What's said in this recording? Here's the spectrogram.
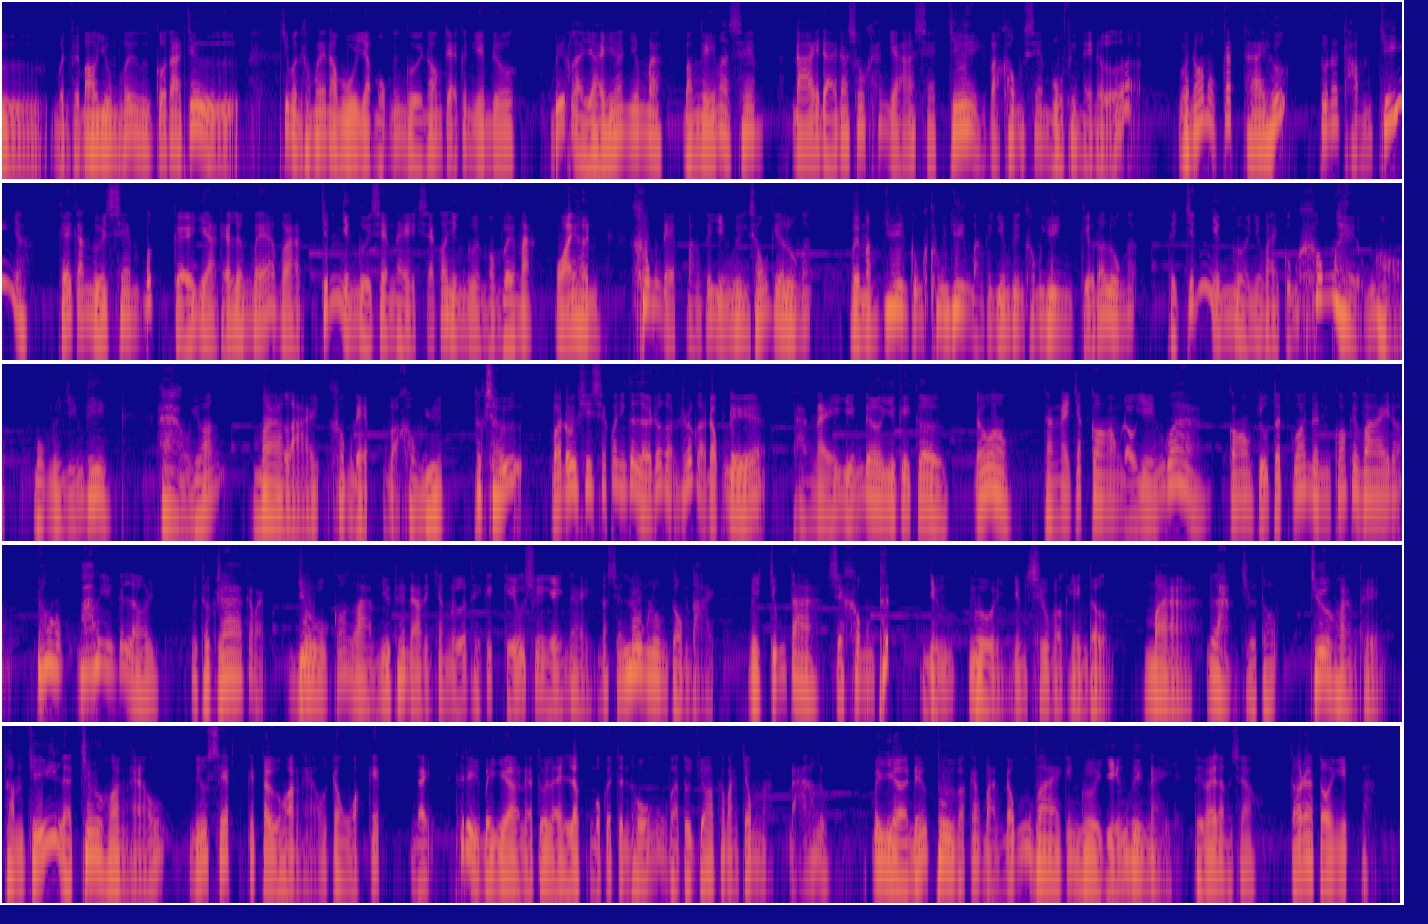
Mình phải bao dung với cô ta chứ. Chứ mình không thể nào vùi dập một cái người non trẻ kinh nghiệm được. Biết là vậy á, nhưng mà bạn nghĩ mà xem, đại đại đa số khán giả sẽ chê và không xem bộ phim này nữa. Và nói một cách hài hước, tôi nói thậm chí nha, kể cả người xem bất kể già trẻ lớn bé và chính những người xem này sẽ có những người mà về mặt ngoại hình không đẹp bằng cái diễn viên xấu kia luôn á. Về mặt duyên cũng không duyên bằng cái diễn viên không duyên kiểu đó luôn á thì chính những người như vậy cũng không hề ủng hộ một người diễn viên hào nhoáng mà lại không đẹp và không duyên. Thực sự, và đôi khi sẽ có những cái lời rất là rất là độc địa. Thằng này diễn đơn như cây cơ, đúng không? Thằng này chắc con ông đạo diễn quá, con ông chủ tịch quá nên có cái vai đó, đúng không? Bao nhiêu cái lời. Nhưng thực ra các bạn, dù có làm như thế nào đi chăng nữa thì cái kiểu suy nghĩ này nó sẽ luôn luôn tồn tại. Vì chúng ta sẽ không thích những người, những sự vật hiện tượng mà làm chưa tốt chưa hoàn thiện, thậm chí là chưa hoàn hảo, nếu xét cái từ hoàn hảo trong ngoặc kép. Đấy, thế thì bây giờ nè, tôi lại lật một cái tình huống và tôi cho các bạn chống mặt, đã luôn. Bây giờ nếu tôi và các bạn đóng vai cái người diễn viên này, thì phải làm sao? Tỏ ra tội nghiệp,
